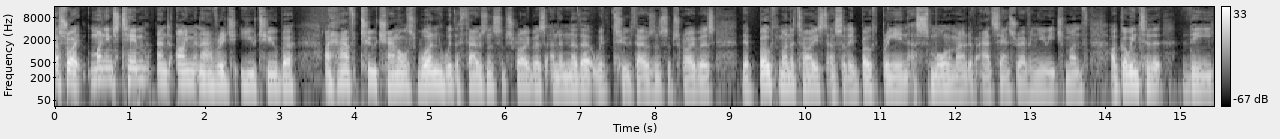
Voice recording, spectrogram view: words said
That's right, my name's Tim and I'm an average YouTuber. I have two channels, one with a thousand subscribers and another with 2,000 subscribers. They're both monetized and so they both bring in a small amount of AdSense revenue each month. I'll go into the, the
